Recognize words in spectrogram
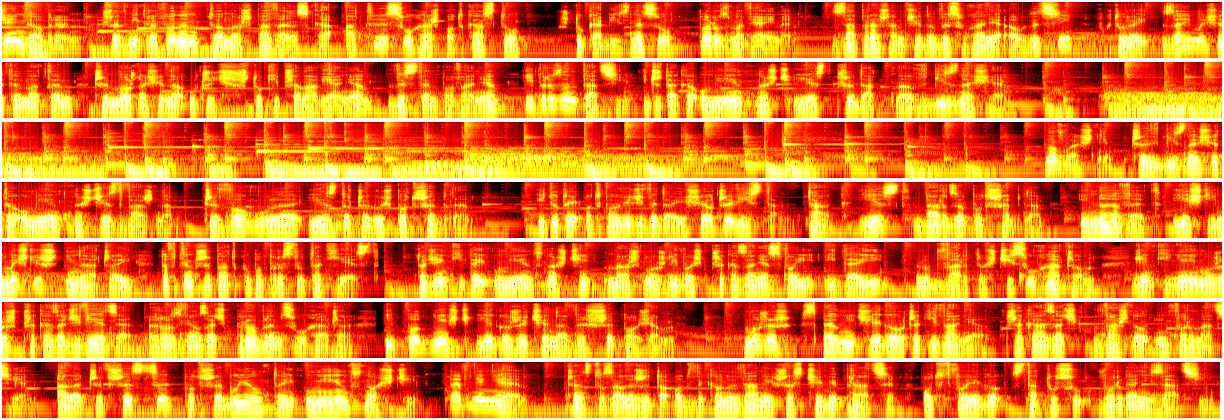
Dzień dobry. Przed mikrofonem Tomasz Pawęska, a ty słuchasz podcastu Sztuka Biznesu Porozmawiajmy. Zapraszam cię do wysłuchania audycji, w której zajmę się tematem, czy można się nauczyć sztuki przemawiania, występowania i prezentacji i czy taka umiejętność jest przydatna w biznesie. No właśnie, czy w biznesie ta umiejętność jest ważna? Czy w ogóle jest do czegoś potrzebna? I tutaj odpowiedź wydaje się oczywista. Tak, jest bardzo potrzebna. I nawet jeśli myślisz inaczej, to w tym przypadku po prostu tak jest. To dzięki tej umiejętności masz możliwość przekazania swojej idei lub wartości słuchaczom. Dzięki niej możesz przekazać wiedzę, rozwiązać problem słuchacza i podnieść jego życie na wyższy poziom. Możesz spełnić jego oczekiwania, przekazać ważną informację. Ale czy wszyscy potrzebują tej umiejętności? Pewnie nie. Często zależy to od wykonywanej przez ciebie pracy, od twojego statusu w organizacji.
